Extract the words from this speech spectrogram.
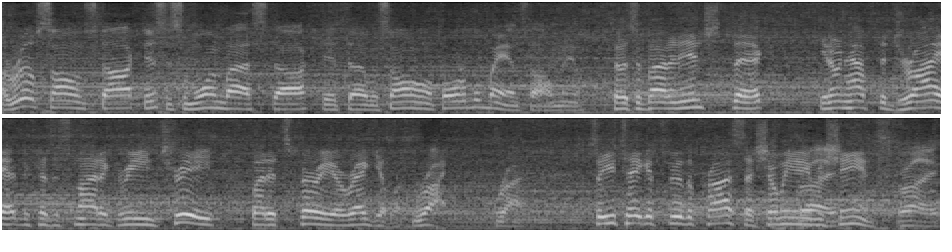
a real sawn stock. This is some one-by stock that uh, was sawn on a portable bandsaw mill. So it's about an inch thick. You don't have to dry it because it's not a green tree, but it's very irregular. Right, right. So you take it through the process. Show me right. your machines. Right.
